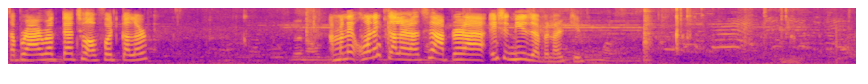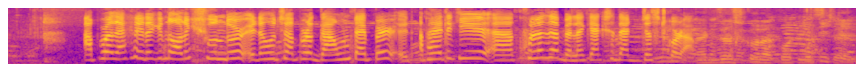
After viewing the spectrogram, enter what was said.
তারপর আরও একটা আছে অফ হোয়াইট কালার মানে অনেক কালার আছে, আপনারা এসে নিয়ে যাবেন আর কি। আপনারা দেখেন এটা কিন্তু অনেক সুন্দর। এটা হচ্ছে আপনারা গাউন টাইপের ভাই এটা কি খোলা যাবে নাকি একসাথে অ্যাডজাস্ট করা? অ্যাডজাস্ট করা কোটি স্টাইল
